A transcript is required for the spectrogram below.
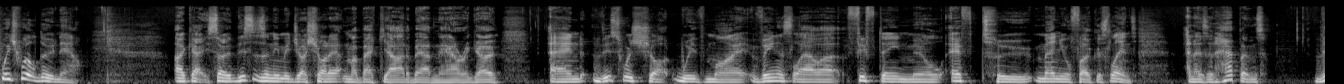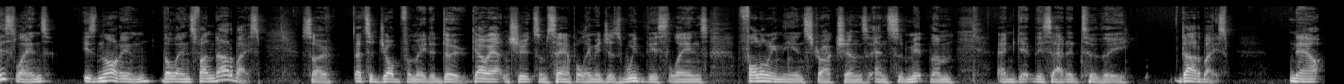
which we'll do now. Okay, so this is an image I shot out in my backyard about an hour ago, and this was shot with my Venus Laowa 15mm f2 manual focus lens. And as it happens, this lens is not in the LensFun database. So that's a job for me to do. Go out and shoot some sample images with this lens, following the instructions and submit them and get this added to the database. Now,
